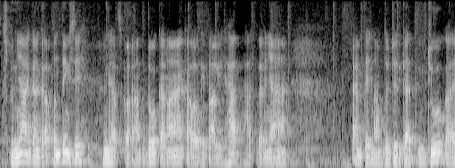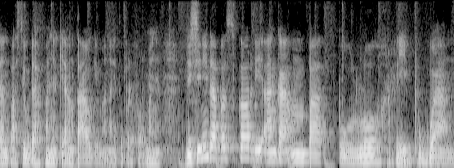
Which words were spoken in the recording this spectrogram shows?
Sebenarnya agak nggak penting sih lihat skor Antutu karena kalau kita lihat hardwarenya MT6737 kalian pasti udah banyak yang tahu gimana itu performanya. Di sini dapat skor di angka 40 ribuan.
